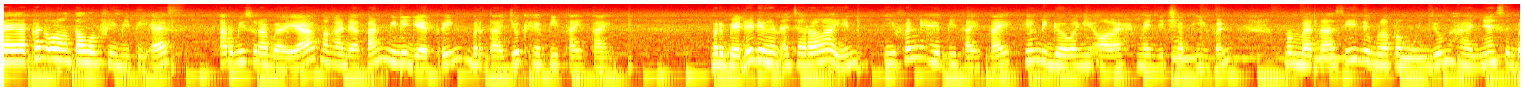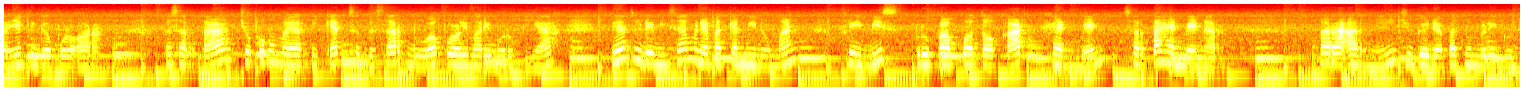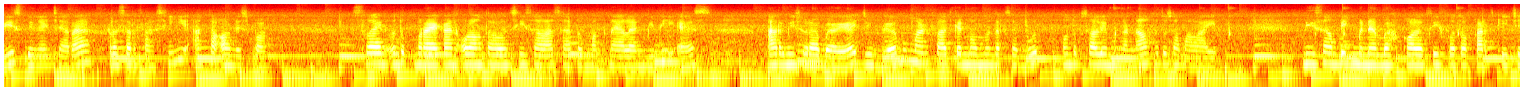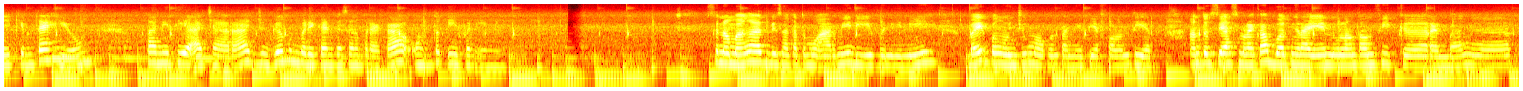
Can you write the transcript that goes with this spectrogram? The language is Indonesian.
Rayakan ulang tahun VBTS, Army Surabaya mengadakan mini gathering bertajuk Happy Tai Tai. Berbeda dengan acara lain, event Happy Tai Tai yang digawangi oleh Magic Shop Event membatasi jumlah pengunjung hanya sebanyak 30 orang. Peserta cukup membayar tiket sebesar Rp25.000 dan sudah bisa mendapatkan minuman, freebies berupa photocard, handband, serta hand banner. Para ARMY juga dapat membeli goodies dengan cara reservasi atau on the spot. Selain untuk merayakan ulang tahun si salah satu McNailan BTS, ARMY Surabaya juga memanfaatkan momen tersebut untuk saling mengenal satu sama lain. Di samping menambah koleksi photocard kece Kim Taehyung, panitia acara juga memberikan kesan mereka untuk event ini. Senang banget bisa ketemu ARMY di event ini, baik pengunjung maupun panitia volunteer. Antusias mereka buat ngerayain ulang tahun V keren banget.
